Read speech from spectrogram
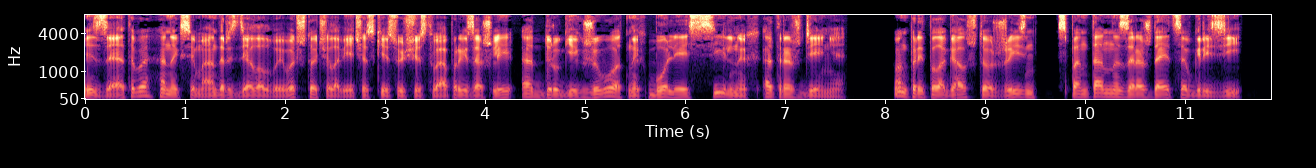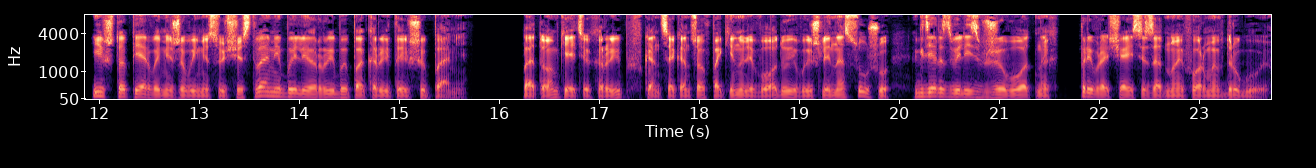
Из-за этого Анаксимандр сделал вывод, что человеческие существа произошли от других животных, более сильных от рождения. Он предполагал, что жизнь спонтанно зарождается в грязи, и что первыми живыми существами были рыбы, покрытые шипами. Потомки этих рыб в конце концов покинули воду и вышли на сушу, где развелись в животных, превращаясь из одной формы в другую.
